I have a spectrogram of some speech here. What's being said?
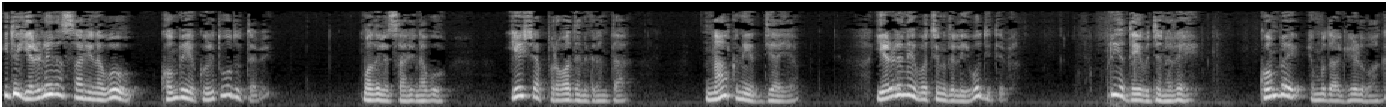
ಇದು ಎರಡನೇ ಸಾರಿ ನಾವು ಕೊಂಬೆಯ ಕುರಿತು ಓದುತ್ತೇವೆ. ಮೊದಲ ಸಾರಿ ನಾವು ಯೇಷ ಪ್ರವಾದನ ಗ್ರಂಥ ನಾಲ್ಕನೇ ಅಧ್ಯಾಯ ಎರಡನೇ ವಚನದಲ್ಲಿ ಓದಿದ್ದೇವೆ. ಪ್ರಿಯ ದೇವಜನರೇ, ಕೊಂಬೆ ಎಂಬುದಾಗಿ ಹೇಳುವಾಗ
